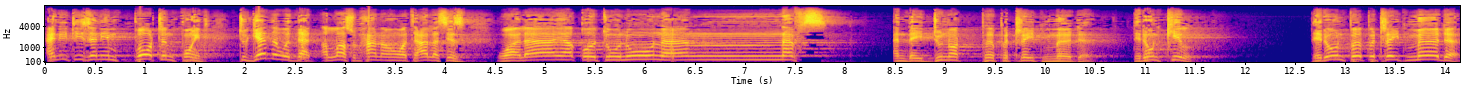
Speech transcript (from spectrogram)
and it is an important point together with that Allah subhanahu wa ta'ala says ولا يقتلون النفس and they do not perpetrate murder they don't kill they don't perpetrate murder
